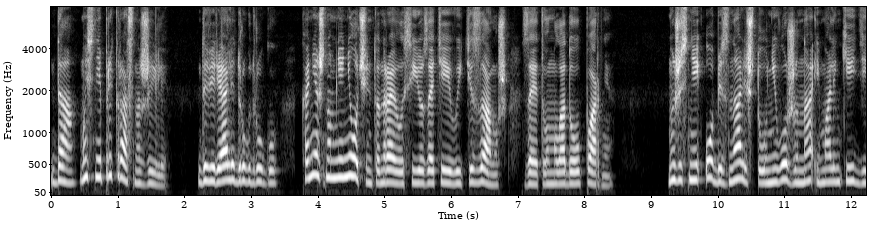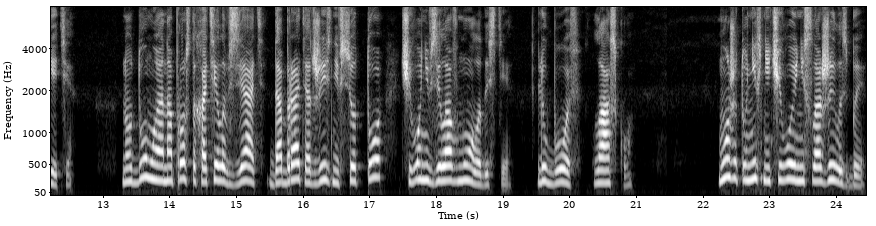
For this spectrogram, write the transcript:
«Да, мы с ней прекрасно жили. Доверяли друг другу. Конечно, мне не очень-то нравилась ее затея выйти замуж за этого молодого парня. Мы же с ней обе знали, что у него жена и маленькие дети. Но, думаю, она просто хотела взять, добрать от жизни все то, чего не взяла в молодости. Любовь, ласку. Может, у них ничего и не сложилось бы,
